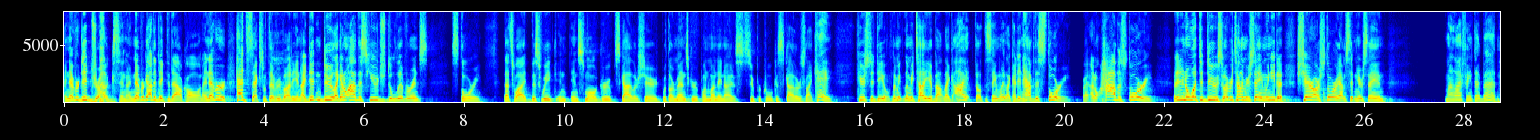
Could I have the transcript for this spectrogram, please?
I never did drugs and I never got addicted to alcohol and I never had sex with everybody and I didn't do, like, I don't have this huge deliverance story. That's why this week in, in small group, Skylar shared with our men's group on Monday night. It's super cool because Skylar's like, hey, here's the deal. Let me, let me tell you about, like, I felt the same way. Like, I didn't have this story right? I don't have a story. I didn't know what to do. So every time you're saying we need to share our story, I'm sitting here saying, my life ain't that bad,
